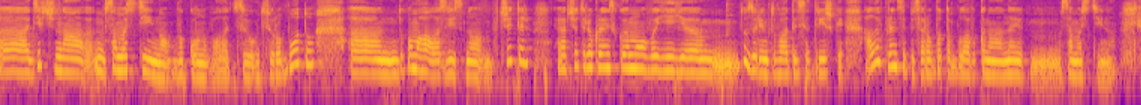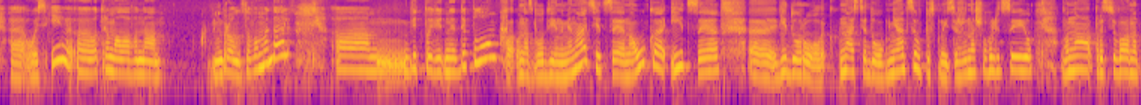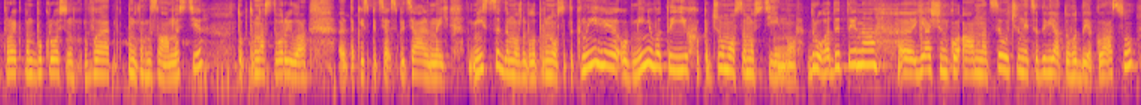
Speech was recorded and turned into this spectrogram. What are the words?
Е, Дівчина ну, самостійно виконувала цю, цю роботу. Допомагала, звісно, вчитель, вчитель української мови їй ну, зорієнтуватися трішки. Але в принципі ця робота була виконана нею самостійно. Ось і е, отримала вона. Бронзову медаль, відповідний диплом. У нас було дві номінації: це наука і це е, відеоролик. Настя Довбня, це випускниця вже нашого ліцею. Вона працювала над проєктом Букросінг в пунктах незламності. Тобто вона створила е, таке спеціальне місце, де можна було приносити книги, обмінювати їх, причому самостійно. Друга дитина е, Ященко Анна, це учениця 9 Д класу.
